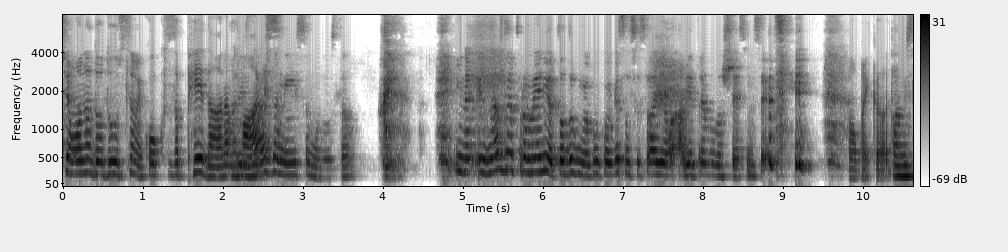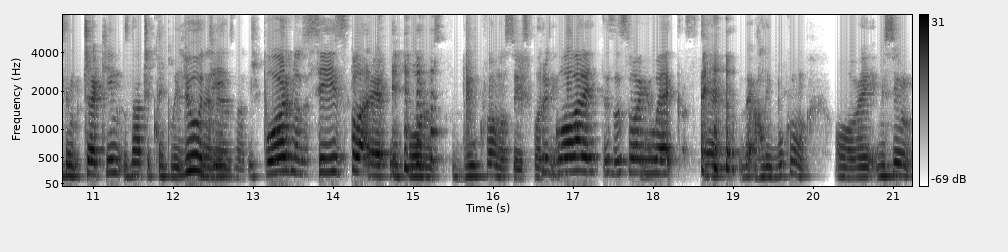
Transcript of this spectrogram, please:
će ona da odustane, koliko za 5 dana Ali maks. Ali znaš da nisam odustala. I, na, I znaš da je promenio to dugme oko koga sam se svađala, ali je trebalo šest meseci. oh my god. Pa mislim, check-in znači complete. Ljudi, ne, ne znači. uporno da se isplati. E, uporno, bukvalno se isplati. Pregovarajte za svoj e, UX. e, ne, ali bukvalno, Ove, mislim, uh,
